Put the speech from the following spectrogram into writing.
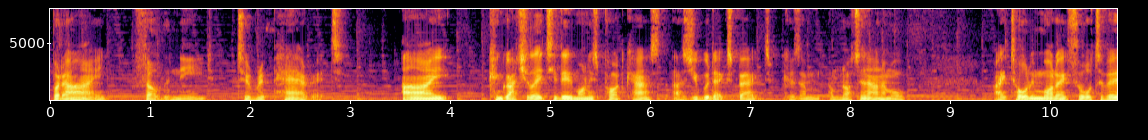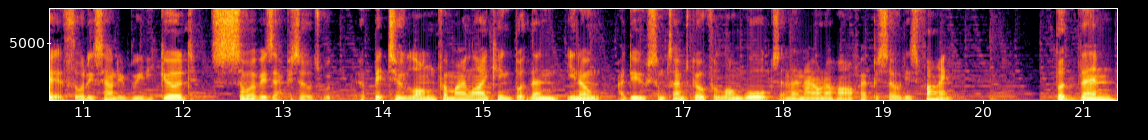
but I felt the need to repair it. I congratulated him on his podcast, as you would expect, because I'm, I'm not an animal. I told him what I thought of it, thought it sounded really good. Some of his episodes were a bit too long for my liking, but then, you know, I do sometimes go for long walks and an hour and a half episode is fine. But then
